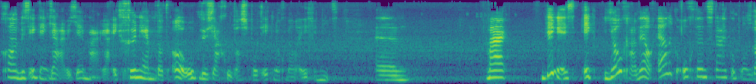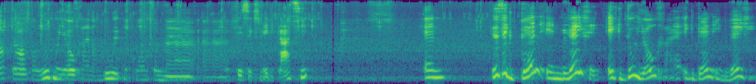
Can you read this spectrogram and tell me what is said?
Gewoon, dus ik denk, ja, weet je. Maar ja, ik gun hem dat ook. Dus ja, goed, dan sport ik nog wel even niet. Um, maar ding is, ik yoga wel. Elke ochtend sta ik op ons dakterras, dan doe ik mijn yoga en dan doe ik mijn quantum uh, uh, physics meditatie. En dus ik ben in beweging. Ik doe yoga, hè. ik ben in beweging.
